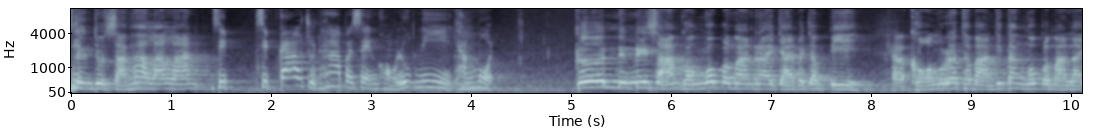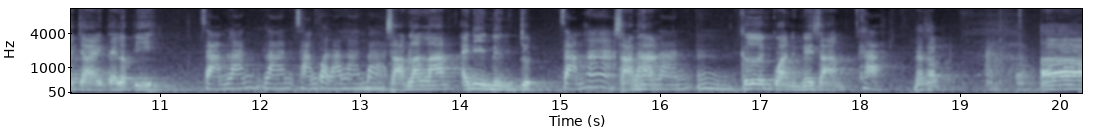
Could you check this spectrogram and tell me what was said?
สิบ 1.35 ล้านล้าน 10 19.5%ของลูกหนี้ทั้งหมด เกินหนึ่งในสามของงบประมาณรายจ่ายประจำปี ครับ ของรัฐบาลที่ตั้งงบประมาณรายจ่ายแต่ละปี 3 ล้านล้าน 3 กว่าล้านล้านบาท 3 ล้านล้านไอ้นี่1จุด35 35 ล้านล้านอืมเกินกว่า1ในค่ะ3นะครับอ่า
